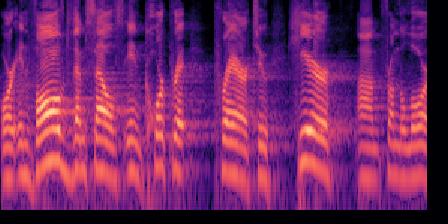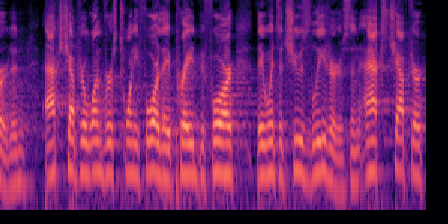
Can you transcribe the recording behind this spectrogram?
or involved themselves in corporate prayer to hear um, from the Lord. In Acts chapter 1, verse 24, they prayed before they went to choose leaders. In Acts chapter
